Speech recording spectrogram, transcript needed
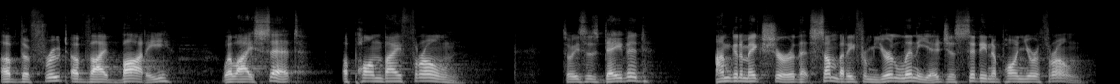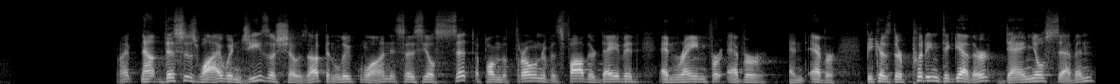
Of the fruit of thy body will I set upon thy throne. So he says, David, I'm going to make sure that somebody from your lineage is sitting upon your throne. Right? Now, this is why when Jesus shows up in Luke 1, it says he'll sit upon the throne of his father David and reign forever and ever. Because they're putting together Daniel 7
